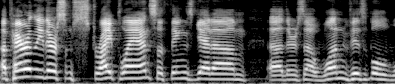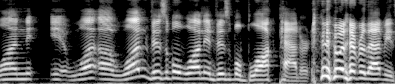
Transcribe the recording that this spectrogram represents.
apparently there's some stripe land, so things get um. Uh, there's a one visible one one uh, one visible one invisible block pattern whatever that means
